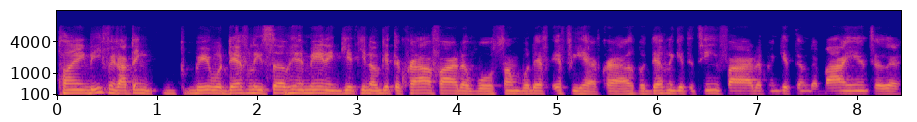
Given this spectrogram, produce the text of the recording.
playing defense, I think Beard will definitely sub him in and get, you know, get the crowd fired up. Well, some would if if he have crowds, but definitely get the team fired up and get them to buy into that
